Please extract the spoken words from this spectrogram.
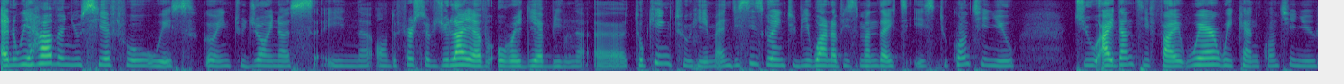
And we have a new CFO who is going to join us in uh, on the 1st of July. I've already have been uh, talking to him, and this is going to be one of his mandates is to continue to identify where we can continue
